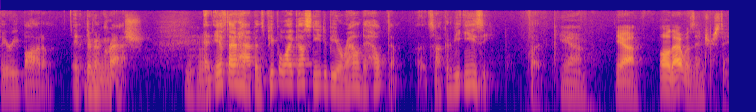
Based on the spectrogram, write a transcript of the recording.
very bottom, and they're going to mm-hmm. crash. Mm-hmm. And if that happens, people like us need to be around to help them. It's not going to be easy, but Yeah, yeah. Oh, that was interesting.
